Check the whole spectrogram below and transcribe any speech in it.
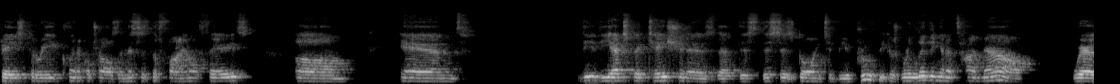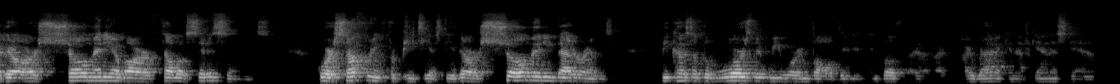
phase three clinical trials and this is the final phase. Um, and the, the expectation is that this this is going to be approved because we're living in a time now where there are so many of our fellow citizens who are suffering from PTSD. There are so many veterans because of the wars that we were involved in in both uh, Iraq and Afghanistan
